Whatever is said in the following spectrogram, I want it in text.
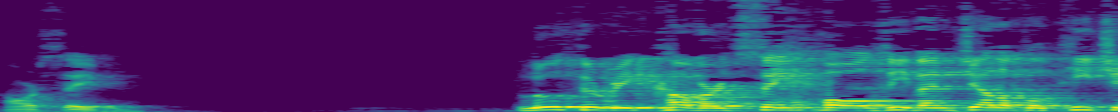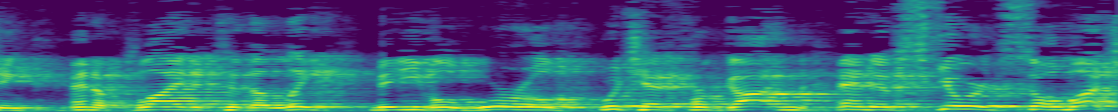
our Savior. Luther recovered St. Paul's evangelical teaching and applied it to the late medieval world which had forgotten and obscured so much.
